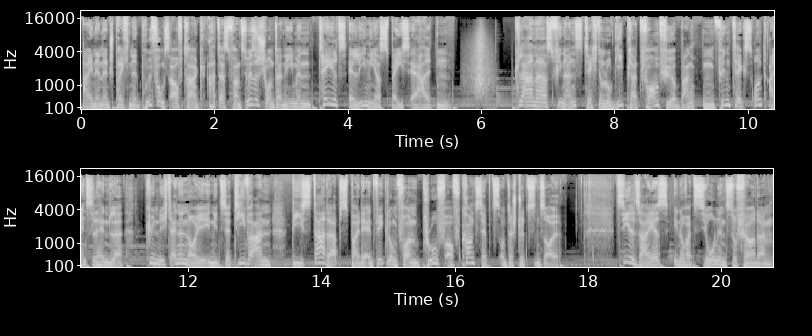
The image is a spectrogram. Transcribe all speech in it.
Einen entsprechenden Prüfungsauftrag hat das französische Unternehmen Tails Alinea Space erhalten. Klarnas Finanztechnologieplattform für Banken, Fintechs und Einzelhändler kündigt eine neue Initiative an, die Startups bei der Entwicklung von Proof of Concepts unterstützen soll. Ziel sei es, Innovationen zu fördern.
